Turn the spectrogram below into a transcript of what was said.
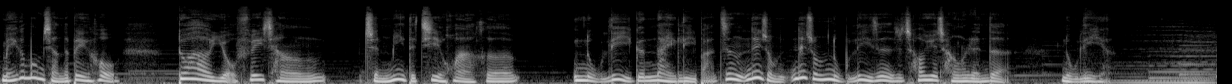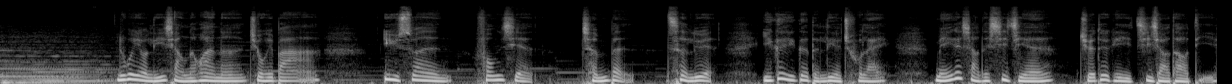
每一个梦想的背后，都要有非常缜密的计划和努力跟耐力吧。真的那种那种努力，真的是超越常人的努力啊！如果有理想的话呢，就会把预算、风险、成本、策略一个一个的列出来，每一个小的细节。绝对可以计较到底，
